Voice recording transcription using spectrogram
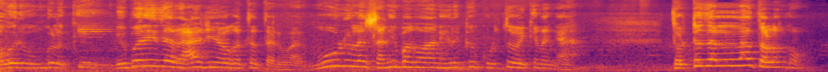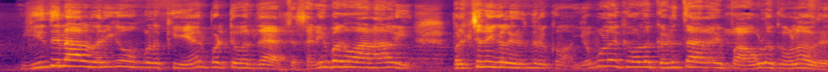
அவர் உங்களுக்கு விபரீத ராஜயோகத்தை தருவார். மூணில் சனி பகவான் இருக்க கொடுத்து வைக்கணுங்க. தொட்டதெல்லாம் தொடங்கும் இது நாள் வரைக்கும் உங்களுக்கு ஏற்பட்டு வந்த சனி பகவானால் பிரச்சனைகள் இருந்திருக்கும். எவ்வளோக்கு எவ்வளோ கெடுத்தாரோ இப்போ அவ்வளோக்கு எவ்வளோ அவர்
